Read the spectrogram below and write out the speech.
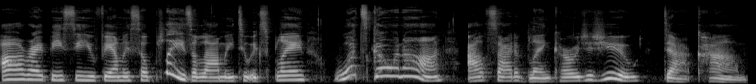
All right, BCU family, so please allow me to explain what's going on outside of BlenencouragesYou.com.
